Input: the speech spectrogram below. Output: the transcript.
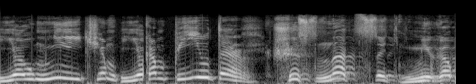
Я умнее, чем я компьютер. 16 мегабайт.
